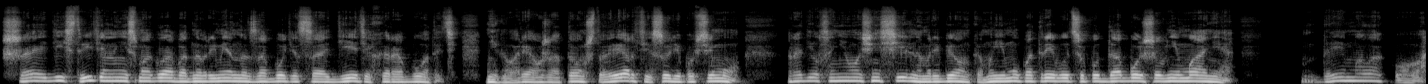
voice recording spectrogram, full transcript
Шая действительно не смогла бы одновременно заботиться о детях и работать, не говоря уже о том, что Эрти, судя по всему, родился не очень сильным ребенком, и ему потребуется куда больше внимания — да и молоко.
